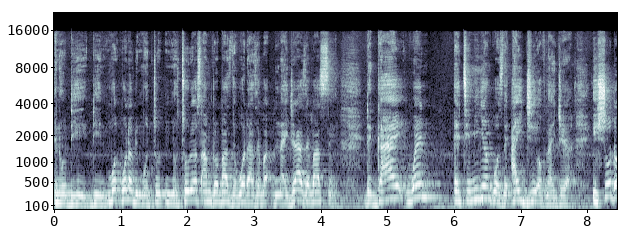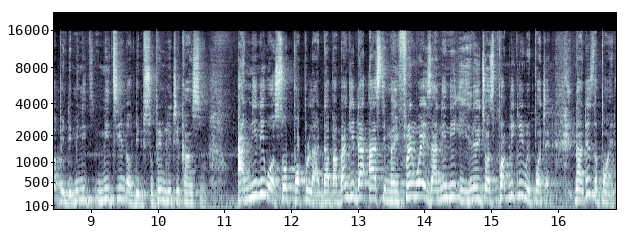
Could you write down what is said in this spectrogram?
You know, the, the one of the notorious armed robbers the world has ever, Nigeria has ever seen. The guy, when Etim Inyang was the IG of Nigeria, he showed up in the meeting of the Supreme Military Council. Anini was so popular that Babangida asked him, my friend, where is Anini? You know, it was publicly reported. Now, this is the point.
